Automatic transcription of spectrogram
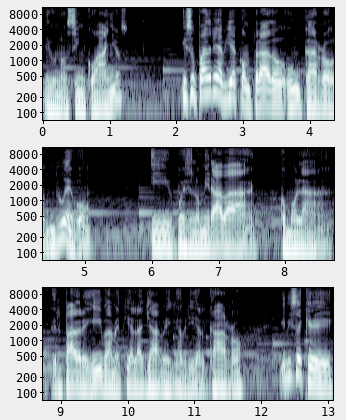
de unos 5 años y su padre había comprado un carro nuevo y pues lo miraba como la, el padre iba, metía la llave y abría el carro. Y dice que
